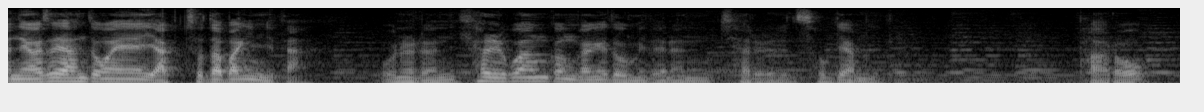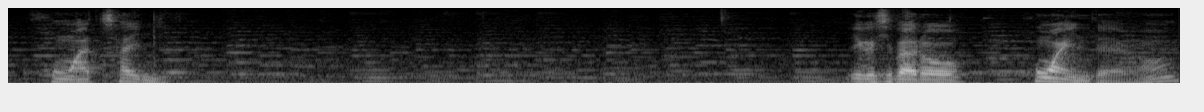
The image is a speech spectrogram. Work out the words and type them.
안녕하세요. 한동아의 약초다방입니다. 오늘은 혈관 건강에 도움이 되는 차를 소개합니다. 바로 홍화차입니다. 이것이 바로 홍화인데요.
